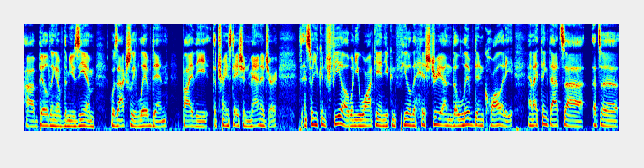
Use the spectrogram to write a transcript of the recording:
uh, building of the museum was actually lived in by the the train station manager, and so you can feel when you walk in, you can feel the history and the lived in quality. And I think that's uh, that's a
